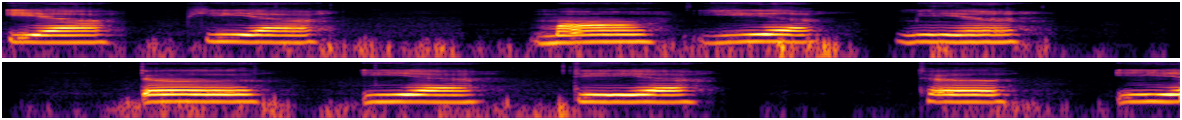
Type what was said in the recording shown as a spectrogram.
เอีย เพีย มอ เยีย เมีย เตอ เอียเตียเธอเอีย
